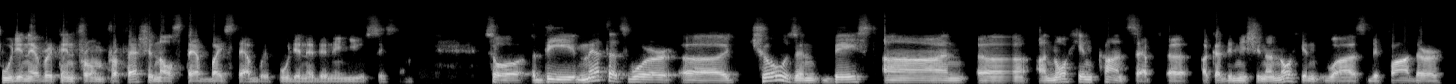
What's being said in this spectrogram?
put in everything from professional step by step. We put in it in a new system so the methods were uh, chosen based on uh, Anokhin concept. Uh, academician Anokhin was the father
